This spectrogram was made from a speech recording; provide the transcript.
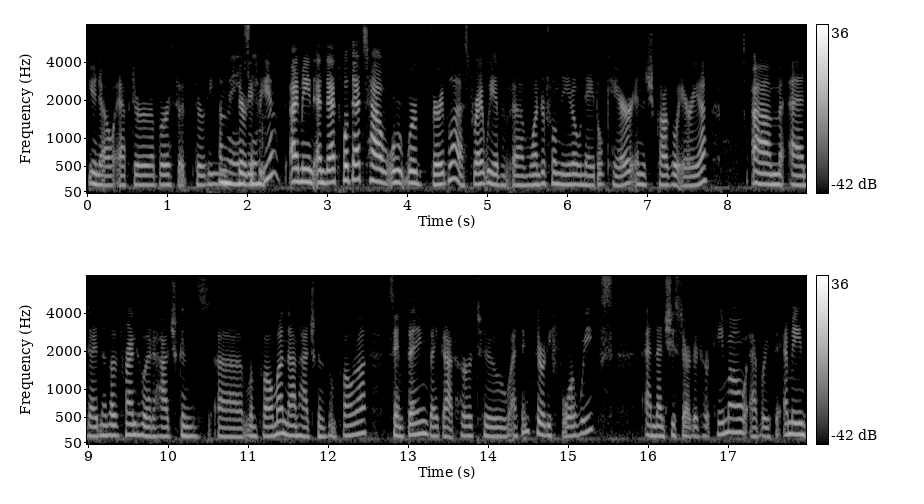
you know, after a birth at 30, Amazing. 33. Yeah, I mean, and that's well, that's how we're, we're very blessed, right? We have uh, wonderful neonatal care in the Chicago area. Um, and I had another friend who had Hodgkin's uh, lymphoma, non-Hodgkin's lymphoma. Same thing. They got her to I think 34 weeks, and then she started her chemo. Everything. I mean,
